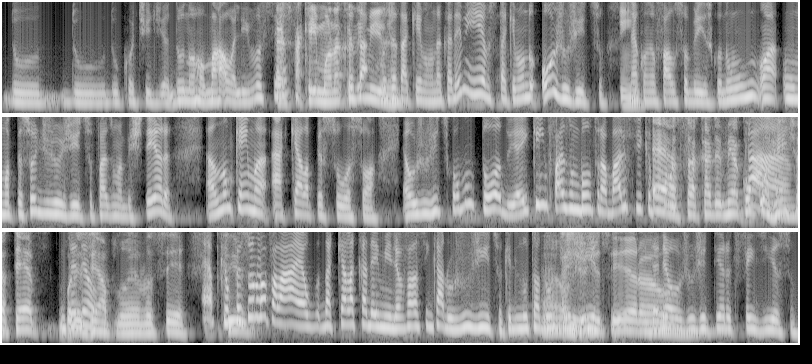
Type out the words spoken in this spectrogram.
do, do, do cotidiano, do normal ali, você É, você tá queimando a você tá, academia. você né? tá queimando a academia, você tá queimando o jiu-jitsu. Né? Quando eu falo sobre isso. Quando um- uma, uma pessoa de jiu-jitsu faz uma besteira, ela não queima aquela pessoa só. É o jiu-jitsu como um todo. E aí quem faz um bom trabalho fica. É, "Putz, essa academia concorrente cara, até, por entendeu? exemplo, é você... É, porque se- a pessoa não vai falar, ah, é daquela academia. Ele vai falar assim, cara, o jiu-jitsu, aquele lutador É, de o jiu-jitsu. jiu-jiteiro, é Entendeu? o- O jiu-jiteiro que fez isso.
